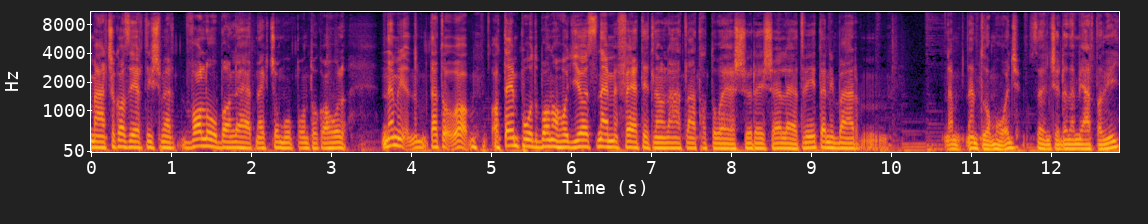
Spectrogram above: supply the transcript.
Már csak azért is, mert valóban lehetnek csomópontok, ahol nem, tehát a, a, a tempódban, ahogy jössz, nem feltétlenül átlátható elsőre, és el lehet véteni, bár nem, nem tudom hogy, szerencsére nem jártam így.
